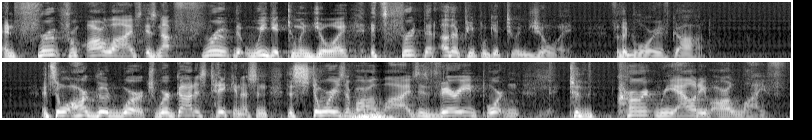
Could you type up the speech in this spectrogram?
And fruit from our lives is not fruit that we get to enjoy, it's fruit that other people get to enjoy for the glory of God. And so, our good works, where God has taken us, and the stories of our lives is very important to the current reality of our life.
